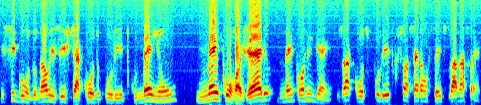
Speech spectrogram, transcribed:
E segundo, não existe acordo político nenhum, nem com o Rogério, nem com ninguém. Os acordos políticos só serão feitos lá na frente.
